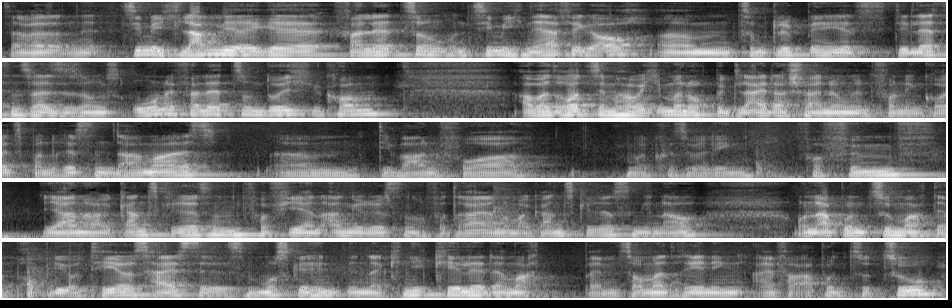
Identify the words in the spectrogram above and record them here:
Ist einfach eine ziemlich langwierige Verletzung und ziemlich nervig auch. Ähm, zum Glück bin ich jetzt die letzten zwei Saisons ohne Verletzung durchgekommen. Aber trotzdem habe ich immer noch Begleiterscheinungen von den Kreuzbandrissen damals. Ähm, die waren vor, mal kurz überlegen, vor fünf Jahren halt ganz gerissen, vor vier Jahren angerissen und vor drei Jahren nochmal ganz gerissen, genau. Und ab und zu macht der Popliteus, heißt, der ist ein Muskel hinten in der Kniekehle, der macht beim Sommertraining einfach ab und zu zu.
